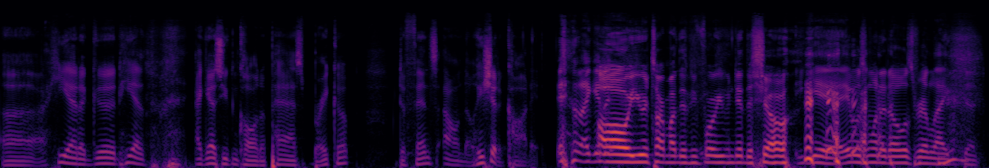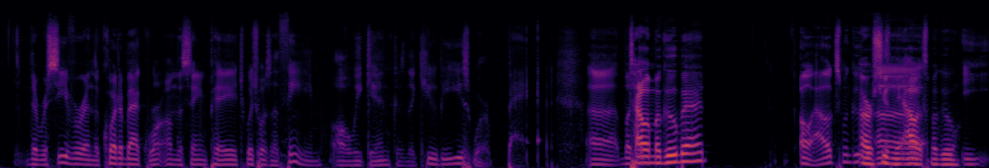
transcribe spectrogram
Uh, he had a good. He had, I guess you can call it a pass breakup defense. I don't know. He should have caught it. like it- oh you were talking about this before we even did the show yeah, it was one of those where like the the receiver and the quarterback weren't on the same page, which was a theme all weekend because the QBs were bad. Uh, but tyler the, McGough bad oh, Alex McGough. or excuse me Uh, alex McGough e-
